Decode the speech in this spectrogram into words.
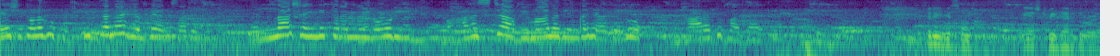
ದೇಶದೊಳಗೆ ಹುಟ್ಟಿದ್ದನೇ ಹೆಮ್ಮೆ ಅನ್ಸೋದು. ಎಲ್ಲ ಸೈನಿಕರನ್ನು ನೋಡಿ ಬಹಳಷ್ಟು ಅಭಿಮಾನದಿಂದ ಹೇಳಿದರು ಭಾರತ ಮಾತಾ ಕಿ ಸಂಸ್ಥೆ ಎಷ್ಟು ವಿದ್ಯಾರ್ಥಿಗಳು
